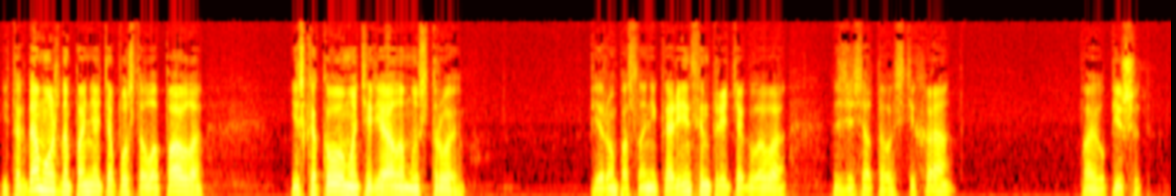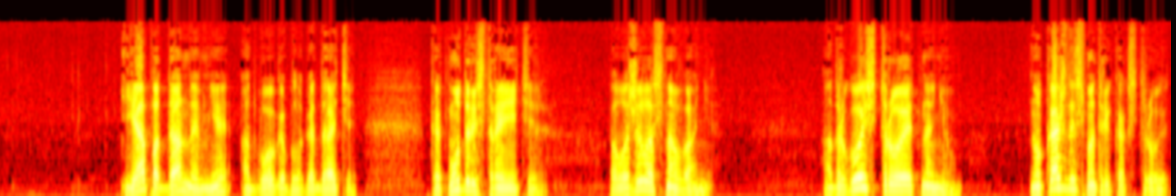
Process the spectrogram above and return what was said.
И тогда можно понять апостола Павла, из какого материала мы строим. В первом послании Коринфян, 3 глава, с 10 стиха, Павел пишет, «Я, по данной мне от Бога благодати, как мудрый строитель, положил основание, а другой строит на нем. Но каждый смотри, как строит.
